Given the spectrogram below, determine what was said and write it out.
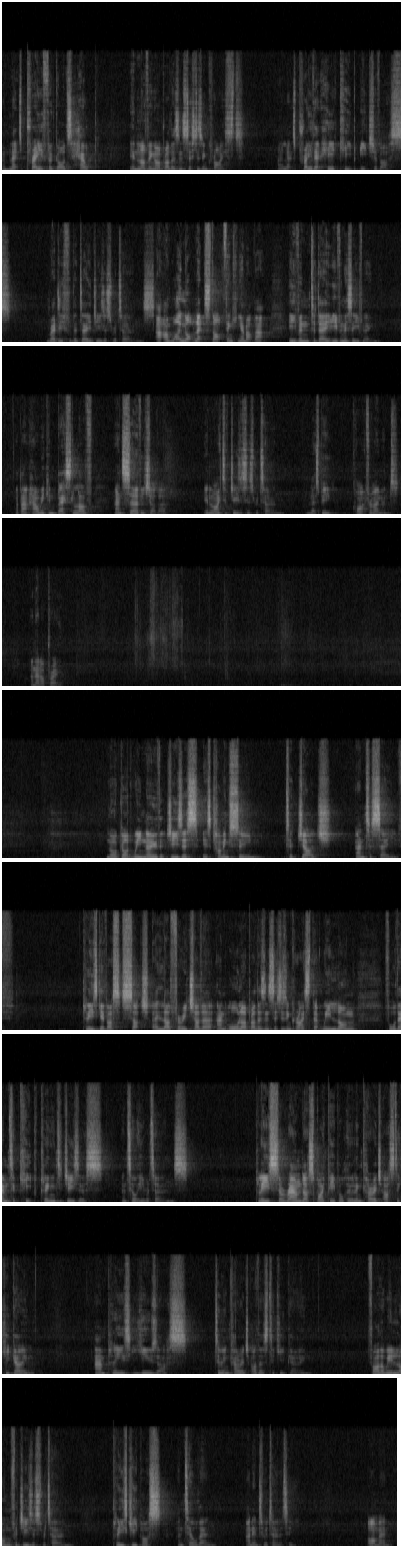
Um, let's pray for God's help in loving our brothers and sisters in Christ. Uh, let's pray that He'd keep each of us ready for the day Jesus returns. Uh, and why not let's start thinking about that even today, even this evening, about how we can best love and serve each other in light of Jesus' return. Let's be quiet for a moment and then I'll pray. Lord God, we know that Jesus is coming soon to judge and to save. Please give us such a love for each other and all our brothers and sisters in Christ that we long for them to keep clinging to Jesus until he returns. Please surround us by people who will encourage us to keep going. And please use us to encourage others to keep going. Father, we long for Jesus' return. Please keep us until then and into eternity. Amen.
